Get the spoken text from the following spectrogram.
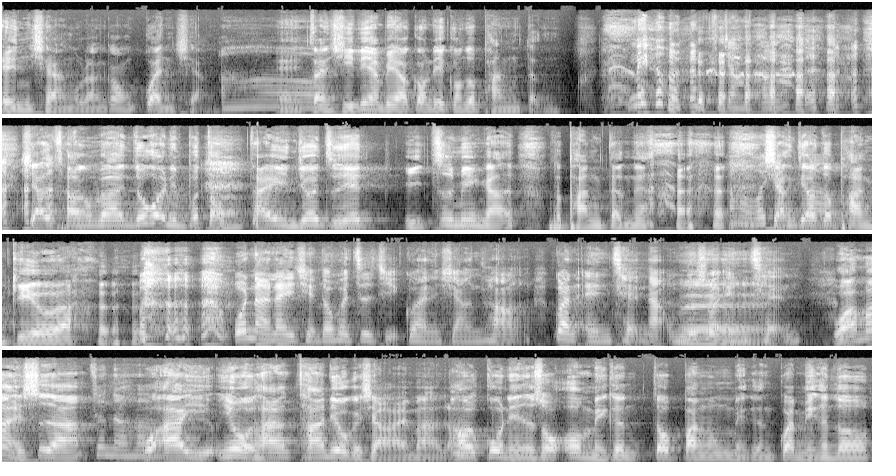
烟墙，有人讲灌墙。哦，哎，但是你也不要讲，你工作旁等。没有人讲旁等香肠吗？如果你不懂台语，你就直接。以致命啊，旁等啊，哦、香蕉都旁叫啊。我奶奶以前都会自己灌香肠，灌 N 层啊，我们就说 N 层、欸。我阿妈也是啊，真的哈、哦。我阿姨，因为我她她六个小孩嘛，然后过年的时候，哦，每个人都帮每个人灌，每个人都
